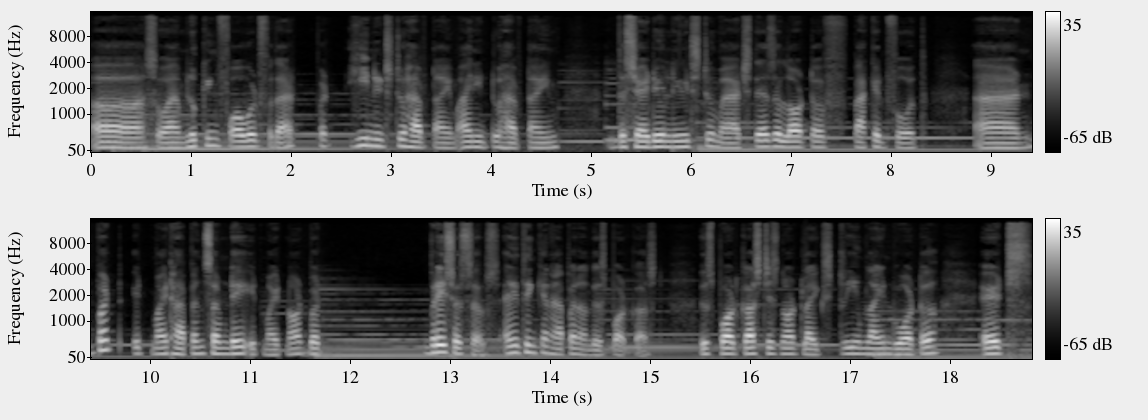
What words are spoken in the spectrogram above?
Uh, so i'm looking forward for that but he needs to have time i need to have time. The schedule needs to match. There's a lot of back and forth and but it might happen someday it might not but brace yourselves. Anything can happen on this podcast. This podcast is not like streamlined water. It's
